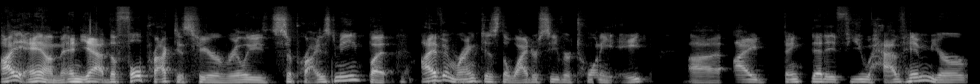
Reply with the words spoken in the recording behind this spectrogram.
I am. And yeah, the full practice here really surprised me, but I have him ranked as the wide receiver 28. Uh, I think that if you have him, you're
